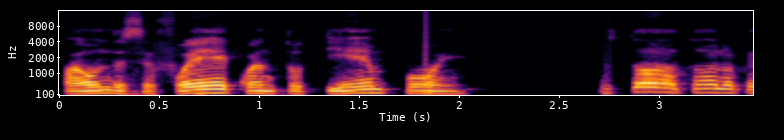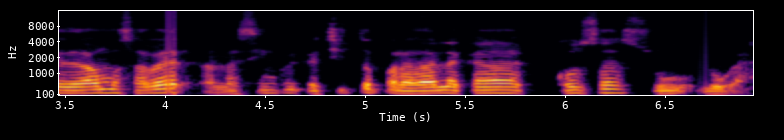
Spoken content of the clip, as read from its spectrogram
a dónde se fue, cuánto tiempo, y pues todo, todo lo que debamos saber a las 5 y cachito para darle a cada cosa su lugar.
